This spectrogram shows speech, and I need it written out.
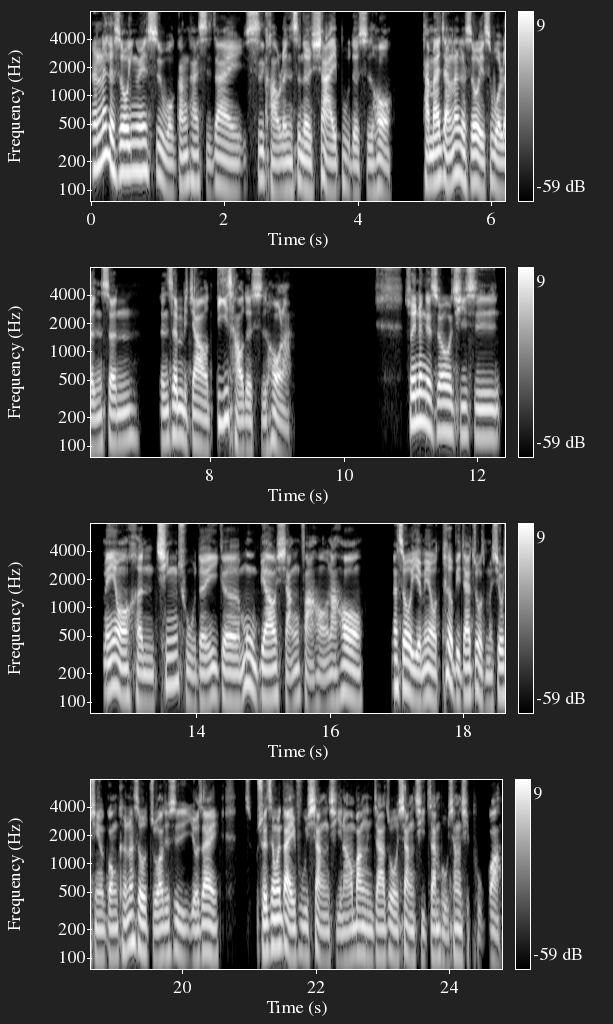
那那个时候，因为是我刚开始在思考人生的下一步的时候，坦白讲，那个时候也是我人生人生比较低潮的时候啦。所以那个时候其实没有很清楚的一个目标想法哦，然后那时候也没有特别在做什么修行的功课。那时候主要就是有在随身会带一副象棋，然后帮人家做象棋占卜、象棋卜卦。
